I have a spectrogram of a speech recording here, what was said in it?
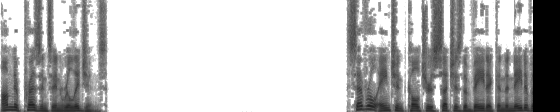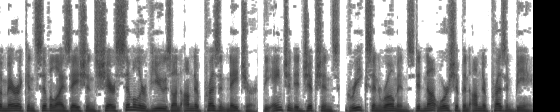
Omnipresence in religions Several ancient cultures such as the Vedic and the Native American civilizations share similar views on omnipresent nature. The ancient Egyptians, Greeks, and Romans did not worship an omnipresent being.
